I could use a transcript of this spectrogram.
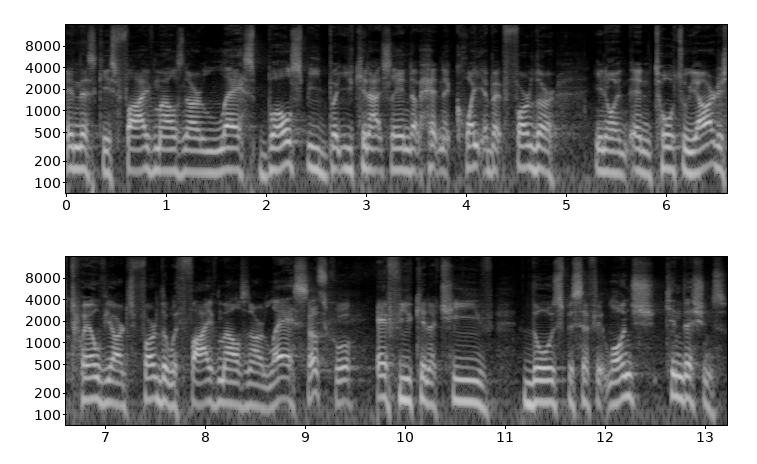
in this case five miles an hour less ball speed, but you can actually end up hitting it quite a bit further. You know, in, in total yardage, 12 yards further with five miles an hour less. That's cool. if you can achieve those specific launch conditions.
